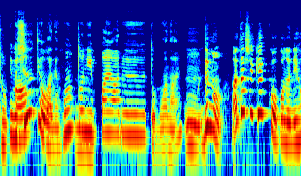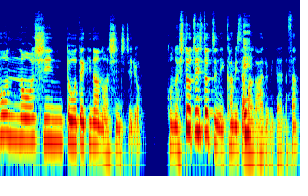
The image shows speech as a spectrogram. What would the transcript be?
直でも感宗教はね、本当にいっぱいあると思わない、うん。でも、私結構この日本の神道的なのは信じてるよ。この一つ一つに神様があるみたいなさ。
